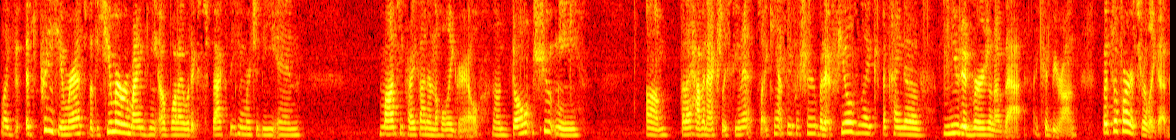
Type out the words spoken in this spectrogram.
like, it's pretty humorous, but the humor reminds me of what I would expect the humor to be in Monty Python and the Holy Grail. Now, don't shoot me, um, but I haven't actually seen it, so I can't say for sure, but it feels like a kind of muted version of that. I could be wrong. But so far, it's really good.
